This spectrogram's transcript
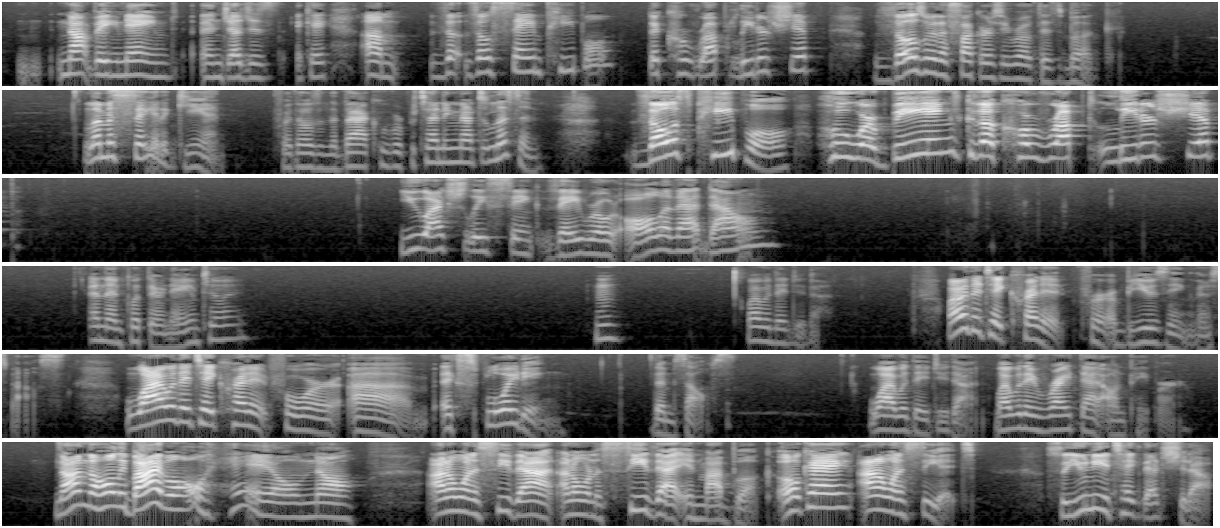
not being named in Judges, okay, um, th- those same people, the corrupt leadership, those were the fuckers who wrote this book. Let me say it again for those in the back who were pretending not to listen. Those people who were being the corrupt leadership you actually think they wrote all of that down and then put their name to it? Hmm? Why would they do that? Why would they take credit for abusing their spouse? Why would they take credit for um, exploiting themselves? Why would they do that? Why would they write that on paper? Not in the Holy Bible. Oh, hell no. I don't want to see that. I don't want to see that in my book. Okay? I don't want to see it. So you need to take that shit out.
